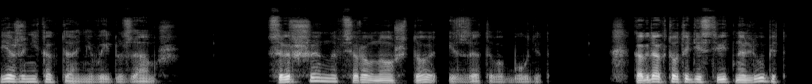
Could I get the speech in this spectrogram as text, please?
Я же никогда не выйду замуж. Совершенно все равно, что из этого будет. Когда кто-то действительно любит,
